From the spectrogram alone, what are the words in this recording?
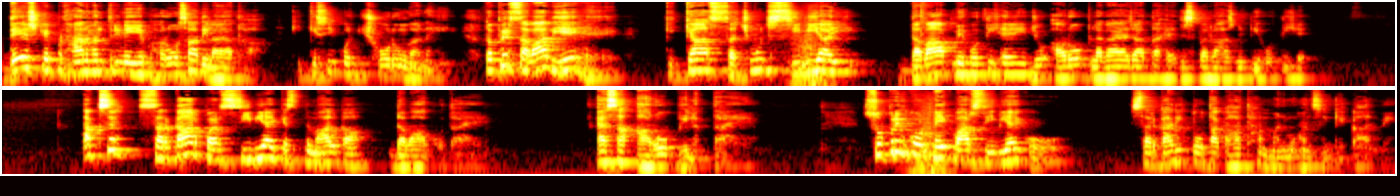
देश के प्रधानमंत्री ने यह भरोसा दिलाया था कि किसी को छोड़ूँगा नहीं। तो फिर सवाल यह है कि क्या सचमुच सीबीआई दबाव में होती है, जो आरोप लगाया जाता है जिस पर राजनीति होती है? अक्सर सरकार पर सीबीआई के इस्तेमाल का दबाव होता है। ऐसा आरोप भी लगता है। सुप्रीम कोर्ट ने एक बार सीबीआई को सरकारी तोता कहा था मनमोहन सिंह के काल में।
